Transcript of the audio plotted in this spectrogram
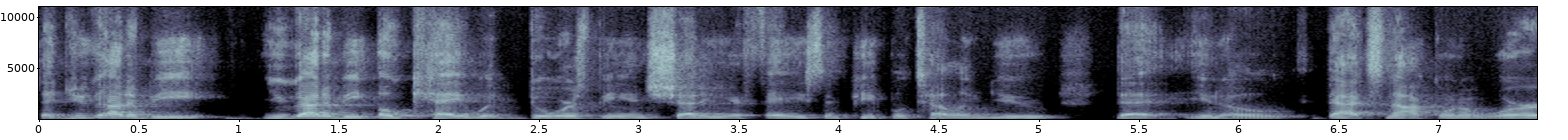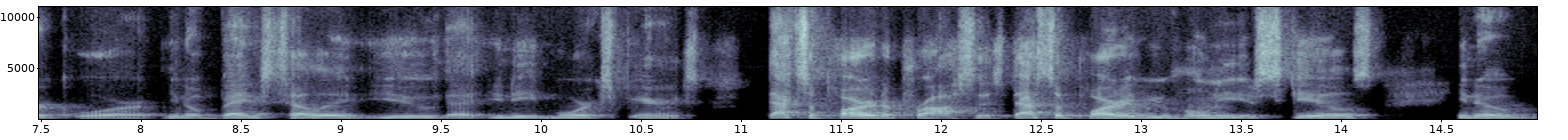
that you got to be you got to be okay with doors being shut in your face and people telling you that you know that's not going to work or you know banks telling you that you need more experience that's a part of the process that's a part of you honing your skills you know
